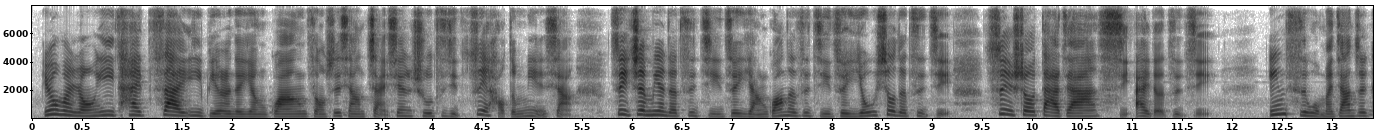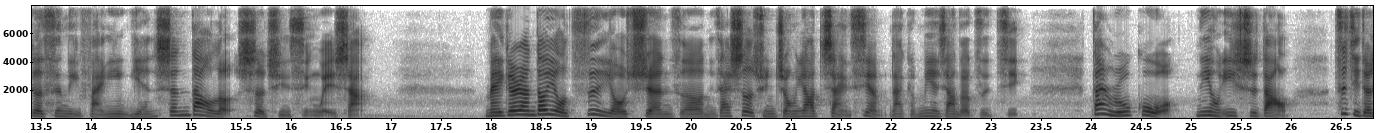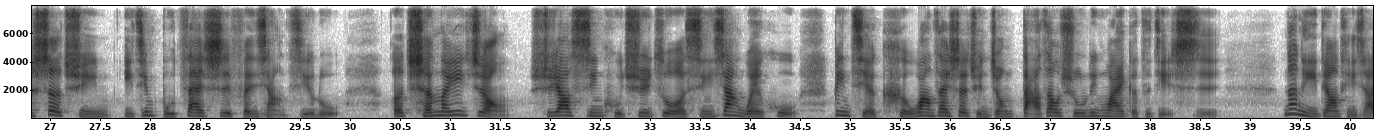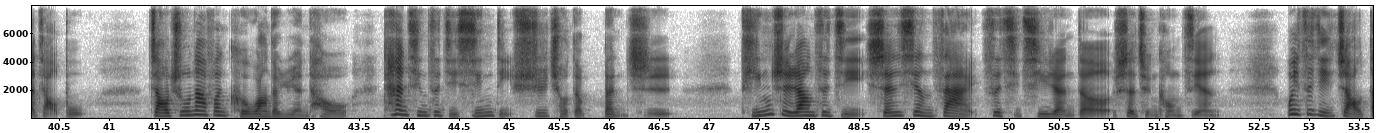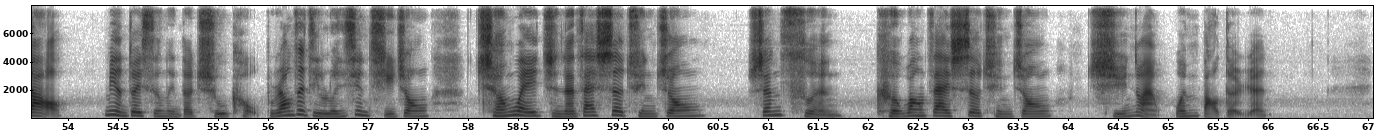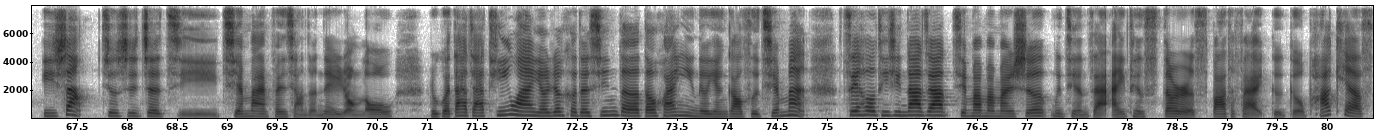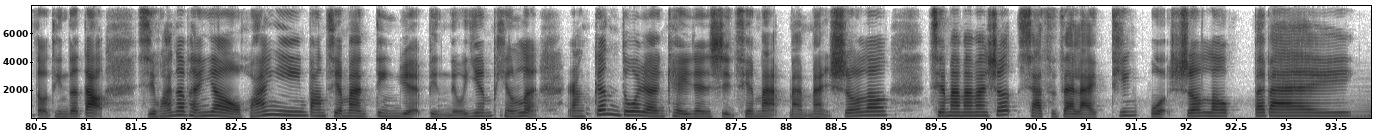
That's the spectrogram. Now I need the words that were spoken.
因为我们容易太在意别人的眼光，总是想展现出自己最好的面相、最正面的自己、最阳光的自己、最优秀的自己、最受大家喜爱的自己。因此，我们将这个心理反应延伸到了社群行为上。每个人都有自由选择你在社群中要展现哪个面向的自己，但如果你有意识到，自己的社群已经不再是分享记录，而成了一种需要辛苦去做形象维护，并且渴望在社群中打造出另外一个自己时，那你一定要停下脚步，找出那份渴望的源头，看清自己心底需求的本质，停止让自己深陷在自欺欺人的社群空间，为自己找到。面对心灵的出口，不让自己沦陷其中，成为只能在社群中生存、渴望在社群中取暖温饱的人。以上就是这集千曼分享的内容喽。如果大家听完有任何的心得，都欢迎留言告诉千曼。最后提醒大家，千曼慢慢说，目前在 iTunes Store、Spotify、Google Podcast 都听得到。喜欢的朋友欢迎帮千曼订阅并留言评论，让更多人可以认识千曼慢慢说喽。千曼慢慢说，下次再来听我说喽，拜拜。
